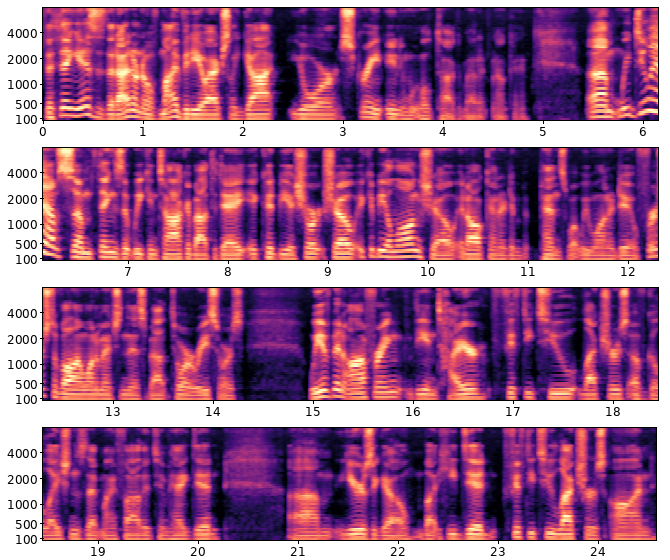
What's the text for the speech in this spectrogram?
the thing is is that i don't know if my video actually got your screen and we'll talk about it okay um, we do have some things that we can talk about today. It could be a short show, it could be a long show. It all kind of depends what we want to do. First of all, I want to mention this about Torah Resource. We have been offering the entire 52 lectures of Galatians that my father Tim Hegg did um, years ago, but he did 52 lectures on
